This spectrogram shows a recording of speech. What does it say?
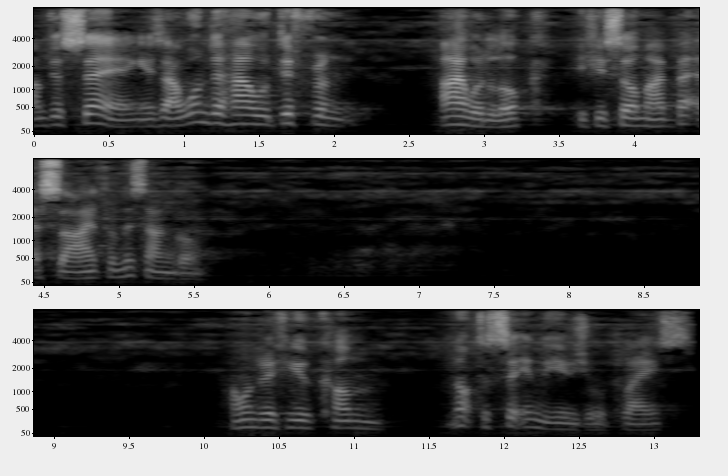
I'm just saying is I wonder how different I would look if you saw my better side from this angle. I wonder if you come not to sit in the usual place,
